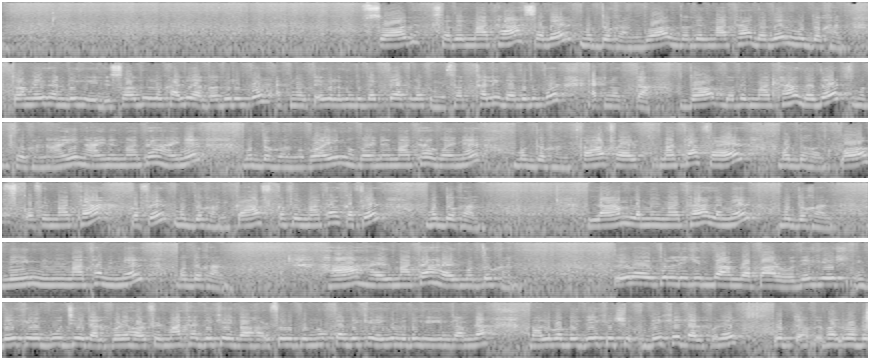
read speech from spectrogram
সদ, সদের মাথা, সদের মধ্যখান। দদ দদের মাথা, দদের মধ্যখান। তো আমরা এখানে দেখি যে সদ হলো খালি আর দদের উপর এক নোক্তা এগুলো কিন্তু দেখতে একরকমই। সদ খালি, দদের উপর এক নোক্তা দদ, দদের মাথা, দদের মধ্যখান। আইন, আইনের মাথা, আইনের মধ্যখান। গইন, গইনের মাথা, গইনের মধ্যখান। ফা, ফায়ের মাথা, ফায়ের মধ্যখান। কফ, কফের মাথা, কফের মধ্যখান। কাফ, কফের মাথা, কাফের মধ্যখান। লাম, লামের মাথা, লামের মধ্যখান। মিম, মিমের মাথা, মিমের মধ্যখান। হা, হায়ের মাথা, হায়ের মধ্যখান। তো এভাবে পড়লে কিন্তু আমরা পারব। দেখে দেখে, বুঝে, তারপরে হরফের মাথা দেখে বা হরফের উপর নোকটা দেখে, এগুলো দেখে কিন্তু আমরা ভালোভাবে দেখে দেখে তারপরে পড়তে হবে। ভালোভাবে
